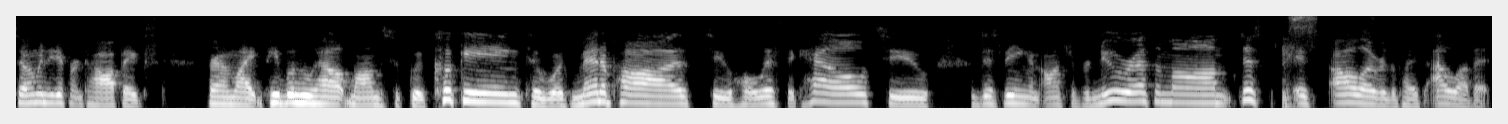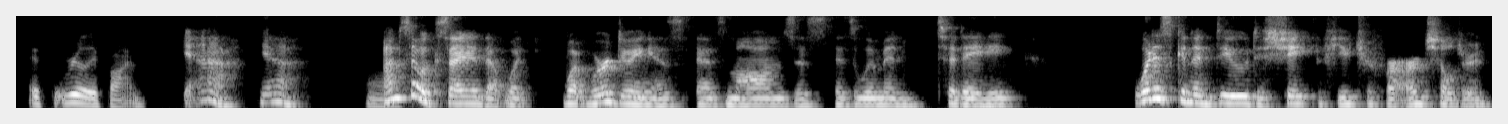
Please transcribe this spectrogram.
so many different topics from like people who help moms with cooking to with menopause to holistic health to just being an entrepreneur as a mom. Just it's all over the place. I love it. It's really fun. Yeah, yeah. I'm so excited that what what we're doing as as moms as as women today what it's going to do to shape the future for our children?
